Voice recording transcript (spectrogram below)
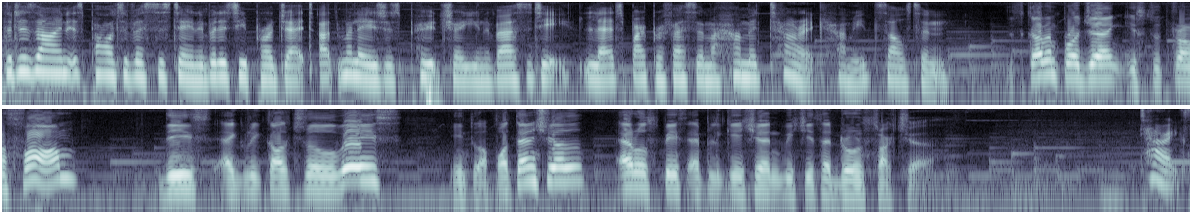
The design is part of a sustainability project at Malaysia's Putra University, led by Professor Mohamed Thariq Hameed Sultan. This current project is to transform these agricultural waste into a potential aerospace application, which is a drone structure. Thariq's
